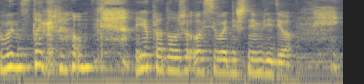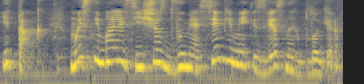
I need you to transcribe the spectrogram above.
в Инстаграм. А я продолжу о сегодняшнем видео. Итак, мы снимались еще с двумя семьями известных блогеров.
